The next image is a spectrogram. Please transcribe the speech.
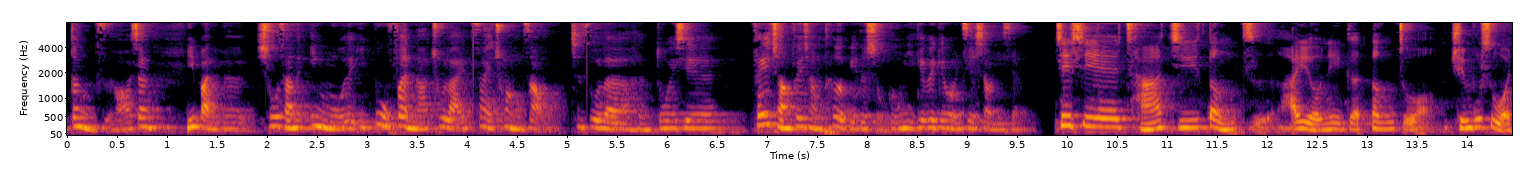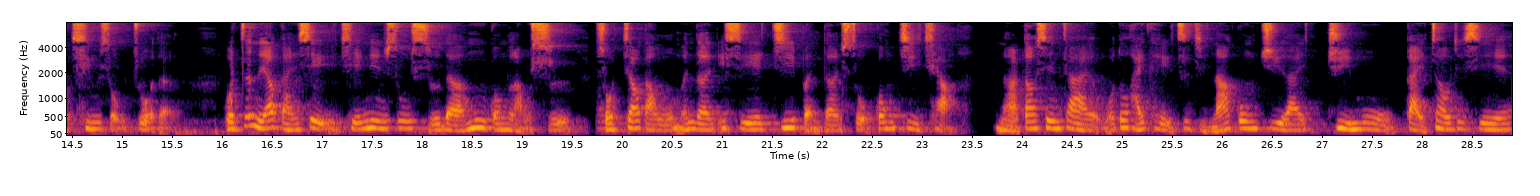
凳子，好像你把你的收藏的印模的一部分拿出来再创造，制作了很多一些非常非常特别的手工艺，可不可以给我们介绍一下？这些茶几、凳子还有那个灯座，全部是我亲手做的。我真的要感谢以前念书时的木工老师所教导我们的一些基本的手工技巧。那到现在，我都还可以自己拿工具来锯木改造这些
